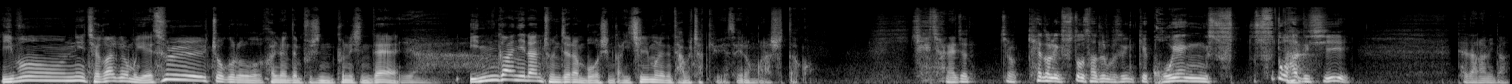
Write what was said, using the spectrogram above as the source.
이분이 제가 알기로 뭐 예술 쪽으로 관련된 분이신, 분이신데 이야. 인간이란 존재란 무엇인가 이 질문에 대한 답을 찾기 위해서 이런 걸 하셨다고. 예전에 저, 저 캐톨릭 수도사들 무슨 이렇게 고행 수, 수도하듯이 네. 대단합니다.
